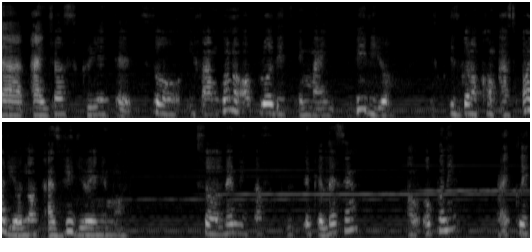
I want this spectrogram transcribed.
that I just created. So if I'm going to upload it in my video, it's going to come as audio, not as video anymore. So let me just take a listen. I'll open it, right click.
